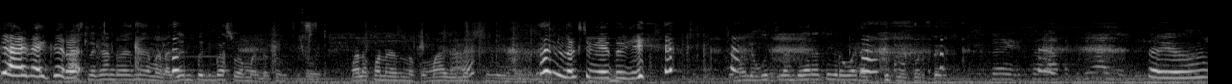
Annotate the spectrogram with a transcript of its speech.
काय नाही खरं. असलं गांडवायचं नाही मला. गणपती बसवा म्हणलं तुमचं. मला कोणाच नको. माझी लक्ष्मी. लक्ष्मी आहे तुझी. मला उचलून द्या तिकडे पडतं अयो.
